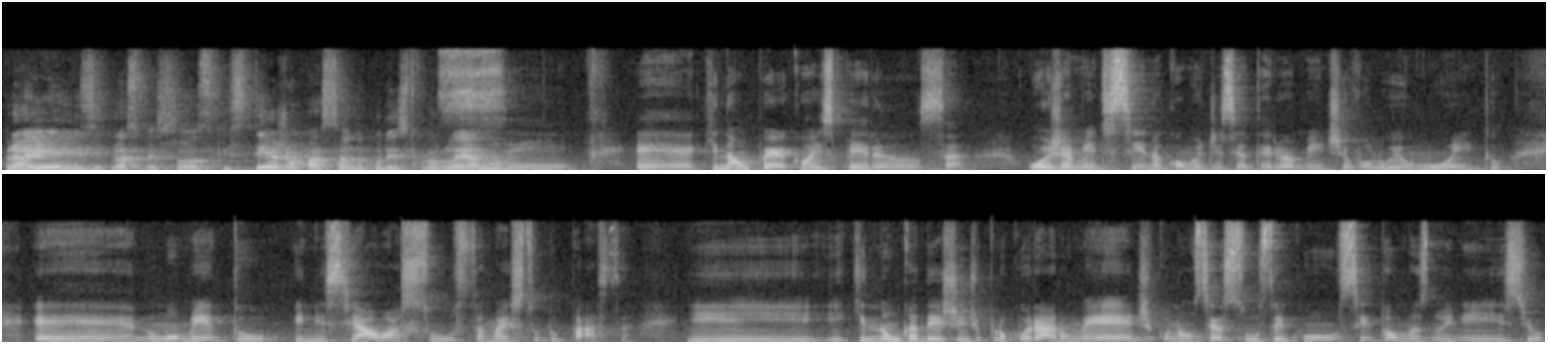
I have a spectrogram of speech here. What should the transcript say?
para eles e para as pessoas que estejam passando por esse problema? Sim, é, que não percam a esperança. Hoje a medicina, como eu disse anteriormente, evoluiu muito. É, no momento inicial assusta, mas tudo passa e, e, que nunca deixem de procurar o médico, não se assustem com os sintomas no início,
